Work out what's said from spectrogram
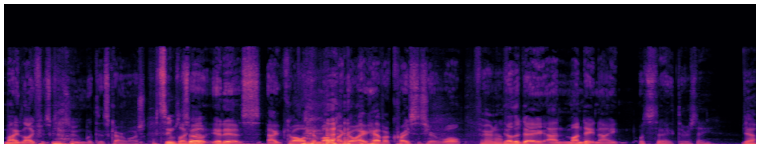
My life is consumed with this car wash. It seems like so it. it is. I called him up. I go, I have a crisis here. Well, Fair enough. the other day on Monday night, what's today? Thursday. Yeah.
